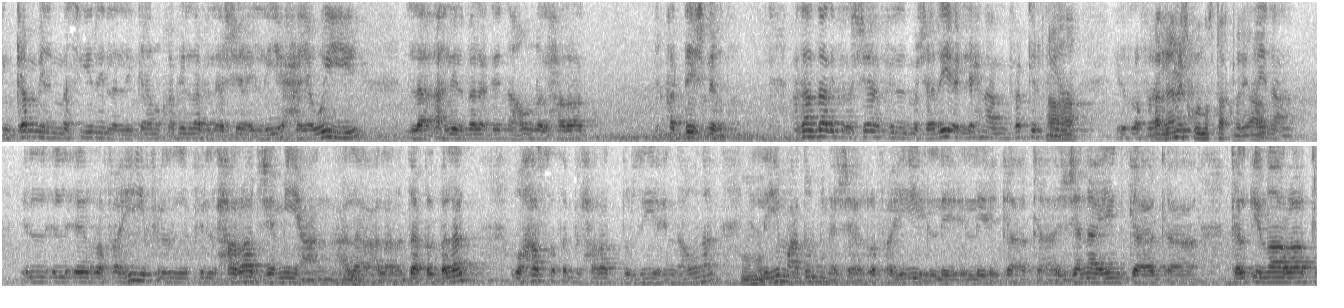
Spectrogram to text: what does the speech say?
نكمل المسيره اللي كانوا قبلنا في الأشياء اللي هي حيوية لأهل البلد عندنا هون للحارات قديش نقدر عدا ذلك الأشياء في المشاريع اللي إحنا عم نفكر فيها أها. الرفاهية. برنامجكم المستقبلي أي آه نعم. ال- ال- الرفاهية في في الحارات جميعا على على نطاق البلد وخاصة في الحارات الدرزية إن هنا اللي هي معدوم من أشياء الرفاهية اللي اللي ك- كالجناين ك ك كالإنارة ك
